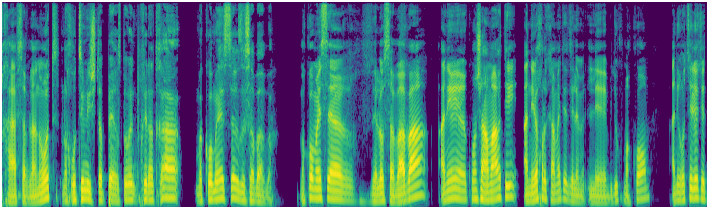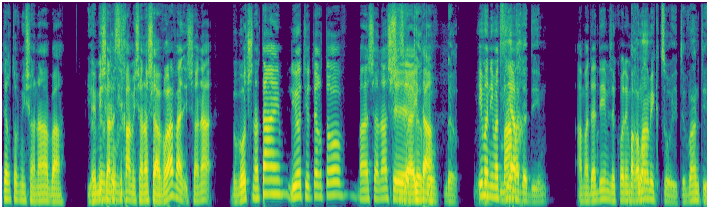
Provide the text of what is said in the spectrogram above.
חייב סבלנות, אנחנו רוצים להשתפר, זאת אומרת, מבחינתך, מקום 10 זה סבבה. מקום 10 זה לא סבבה. אני, כמו שאמרתי, אני לא יכול לכמת את זה לבדיוק מקום. אני רוצה להיות יותר טוב משנה הבאה. משנה, טוב- סליחה, משנה שעברה, ושנה, ובעוד שנתיים להיות יותר טוב מהשנה שזה יותר שהייתה. טוב. אם אני מה מצליח- המדדים? המדדים זה קודם ברמה כל... המקצועית, הבנתי,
